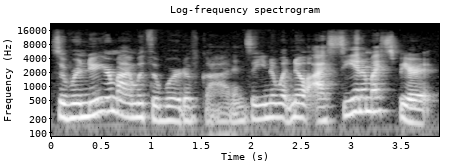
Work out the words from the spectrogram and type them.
So renew your mind with the word of God and say, you know what? No, I see it in my spirit.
